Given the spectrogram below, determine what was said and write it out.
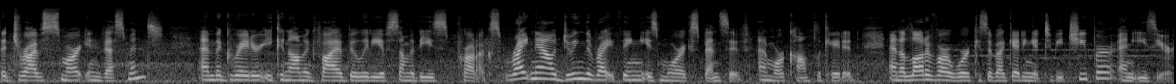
that drives smart investment and the greater economic viability of some of these products. Right now, doing the right thing is more expensive and more complicated, and a lot of our work is about getting it to be cheaper and easier.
